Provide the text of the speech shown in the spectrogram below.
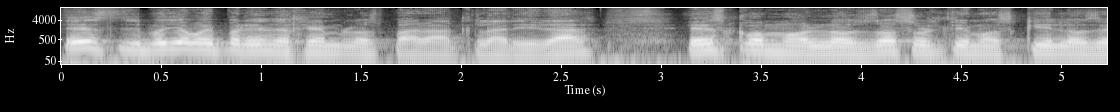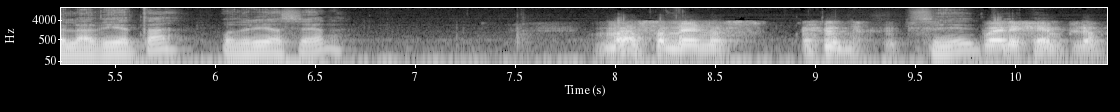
Es, yo voy poniendo ejemplos para claridad. ¿Es como los dos últimos kilos de la dieta? ¿Podría ser? Más o menos. ¿Sí? Buen ejemplo.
